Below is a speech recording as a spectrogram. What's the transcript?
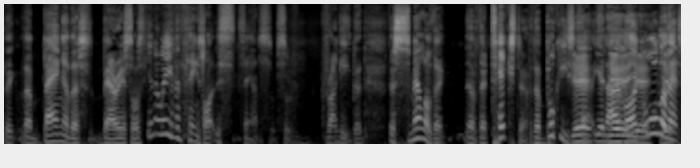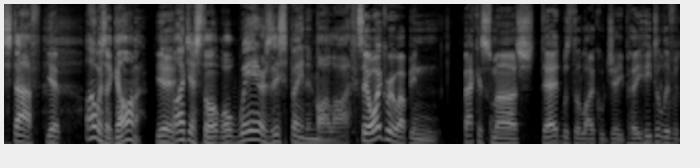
The the bang of the barrier sauce, you know, even things like this sounds sort of druggy, but the smell of the of the texture of the bookies, Yeah, car, you know, yeah, like yeah, all of that stuff. Yep. I was a goner. Yeah. I just thought, well, where has this been in my life? So I grew up in Bacchus Marsh. Dad was the local GP. He delivered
